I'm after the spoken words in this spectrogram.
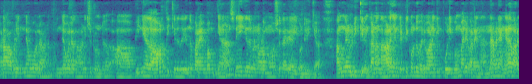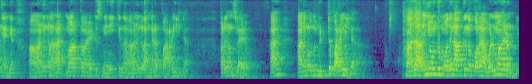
എടാ അവൾ ഇന്ന പോലാണ് ഇന്ന പോലെ കാണിച്ചിട്ടുണ്ട്. പിന്നെ അത് ആവർത്തിക്കരുത് എന്ന് പറയുമ്പം ഞാൻ സ്നേഹിക്കുന്ന പെണ്ണ് അവിടെ മോശക്കാരി ആയിക്കൊണ്ടിരിക്കുക. അങ്ങനെ ഒരിക്കലും കാരണം നാളെ ഞാൻ കെട്ടിക്കൊണ്ട് വരുവാണെങ്കിൽ പോലും ഇവന്മാരെ പറയുന്നത് അന്ന അവനെ അങ്ങനെ പറഞ്ഞു കഴിഞ്ഞാൽ ആണുങ്ങൾ ആത്മാർത്ഥമായിട്ട് സ്നേഹിക്കുന്ന ആണുങ്ങൾ അങ്ങനെ പറയില്ല. പറഞ്ഞു മനസ്സിലായോ? ആ ആണുങ്ങളൊന്നും വിട്ട് പറയില്ല. അത് അറിഞ്ഞുകൊണ്ട് മുതലാക്കുന്ന കുറെ അവൾമാരുണ്ട്.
